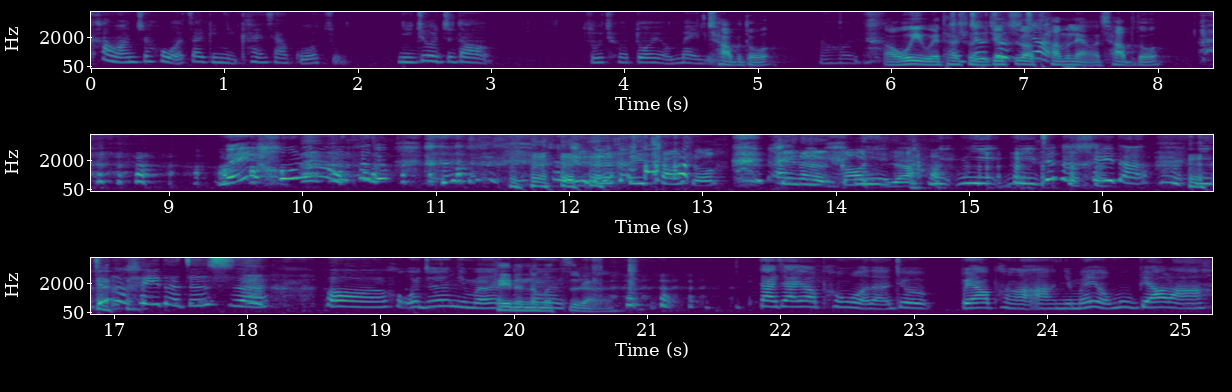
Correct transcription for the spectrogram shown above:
看完之后我再给你看一下国足，你就知道足球多有魅力。差不多然后啊。我以为他说你就知道他们两个差不多。没有啦，他就，黑枪手 黑的很高级啊。你你你这个黑的，你这个黑的真是，哦，我觉得你们黑的那么自然，大家要喷我的就不要喷了啊！你们有目标了啊！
